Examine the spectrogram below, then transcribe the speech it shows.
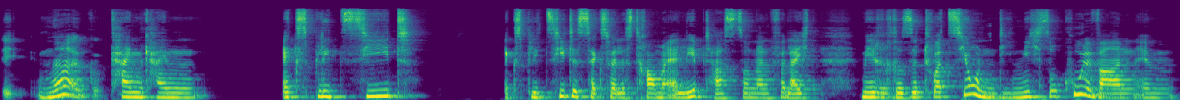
äh, ne, kein, kein explizit, explizites sexuelles Trauma erlebt hast, sondern vielleicht mehrere Situationen, die nicht so cool waren im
